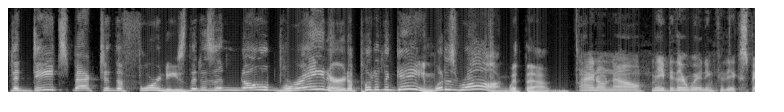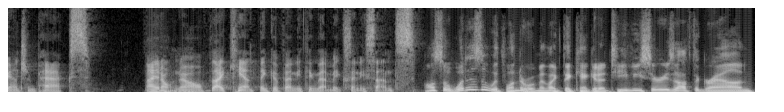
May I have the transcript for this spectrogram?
that dates back to the 40s that is a no-brainer to put in the game. What is wrong with them? I don't know. Maybe they're waiting for the expansion packs. I don't know. I can't think of anything that makes any sense. Also, what is it with Wonder Woman? Like they can't get a TV series off the ground.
